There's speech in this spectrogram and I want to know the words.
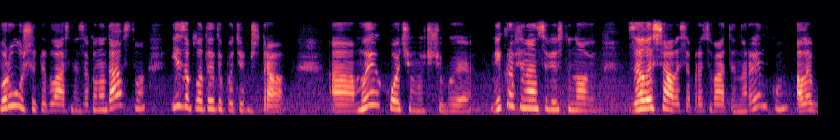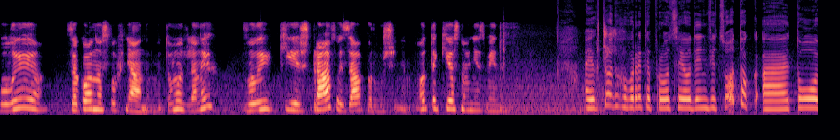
порушити власне законодавство і заплатити потім штраф. А ми хочемо, щоб мікрофінансові установи залишалися працювати на ринку, але були законослухняними. Тому для них великі штрафи за порушення. От такі основні зміни. А якщо говорити про цей 1%, е, то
